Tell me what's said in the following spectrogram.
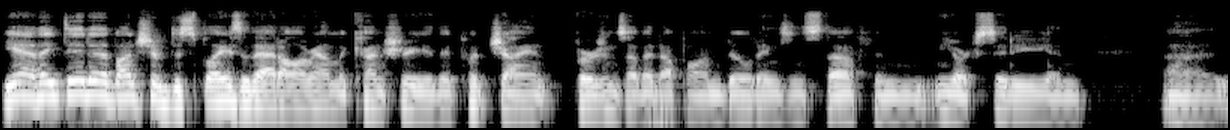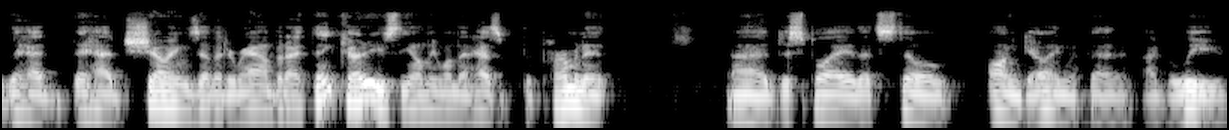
Yeah, they did a bunch of displays of that all around the country. They put giant versions of it up on buildings and stuff in New York City and uh, they had they had showings of it around, but I think Cody's the only one that has the permanent uh, display that's still ongoing with that, I believe.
